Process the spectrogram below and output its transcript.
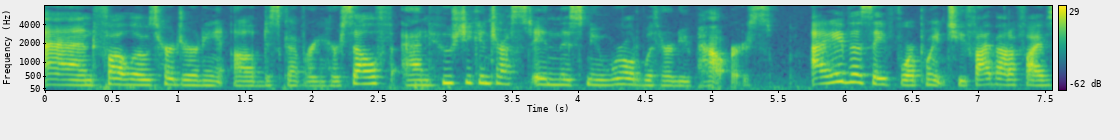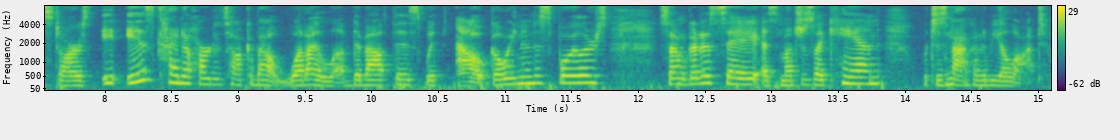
and follows her journey of discovering herself and who she can trust in this new world with her new powers. I gave this a 4.25 out of 5 stars. It is kind of hard to talk about what I loved about this without going into spoilers, so I'm going to say as much as I can, which is not going to be a lot.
